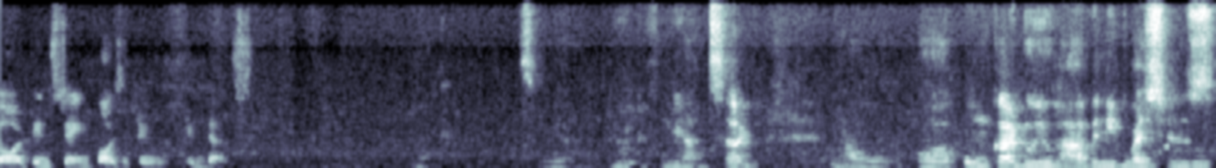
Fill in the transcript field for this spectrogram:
lot in staying positive it does So yeah, beautifully answered. Now, uh, Omkar, do you have any questions?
